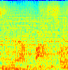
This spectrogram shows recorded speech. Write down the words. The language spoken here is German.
Slip us on.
